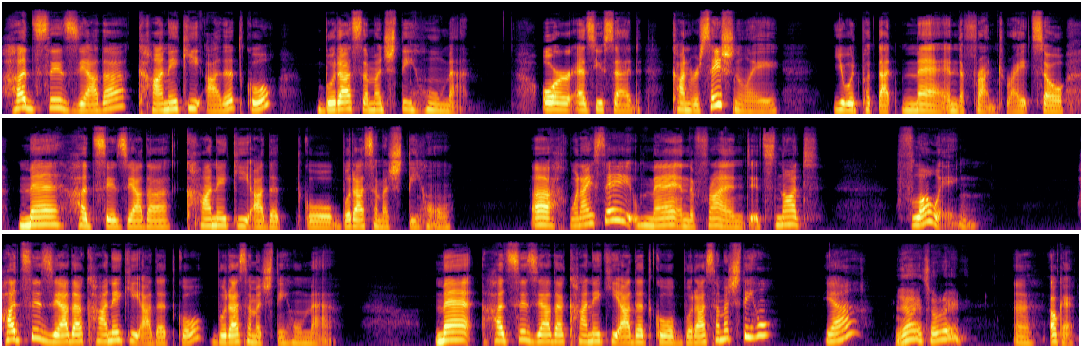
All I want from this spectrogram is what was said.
हद से ज्यादा खाने की आदत को बुरा समझती हूं मैं और as you said conversationally you would put that me in the front, right? So मैं हद से ज़्यादा खाने की आदत को बुरा समझती हूँ. Uh, when I say me in the front, it's not flowing. हद से ज़्यादा खाने की आदत को बुरा समझती हूँ मैं. मैं हद से ज़्यादा खाने की आदत को बुरा समझती हूँ. All right. Uh, okay.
